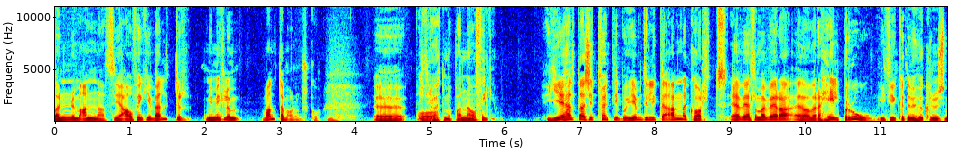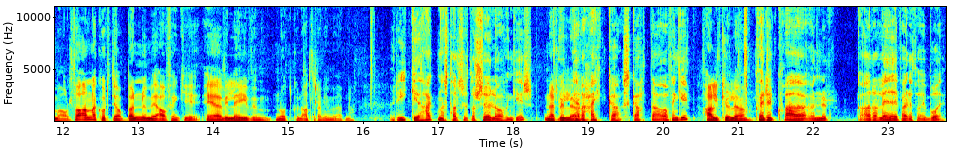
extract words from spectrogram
bönnum annað því að áfengi veldur mjög miklum vandamálum sko. Mm. Uh, Þú veist, þú ættum að banna áfengi? Ég held að það sé tventi búið. Ég myndi lítið annarkort ef við ætlum að vera, að vera heil brú í því hvernig við hugsunum þessu mál, þá annarkort já, bönnum við áfengi eða við leifum nótkun allra mýmu efna. Ríkið hagnast talsveit á sölu áfengis. Nefnilega. Er að hækka skatta áfengi. Algjörlega. Hver er hvaða önnur, aðra leiðir væri þó í búið?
